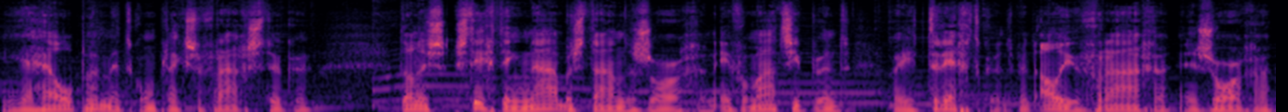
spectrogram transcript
en je helpen met complexe vraagstukken? Dan is Stichting Nabestaande Zorg een informatiepunt waar je terecht kunt met al je vragen en zorgen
